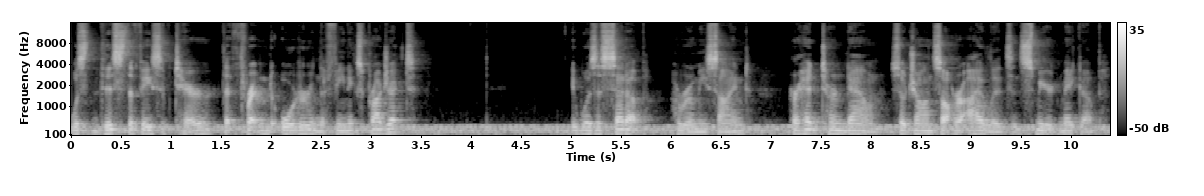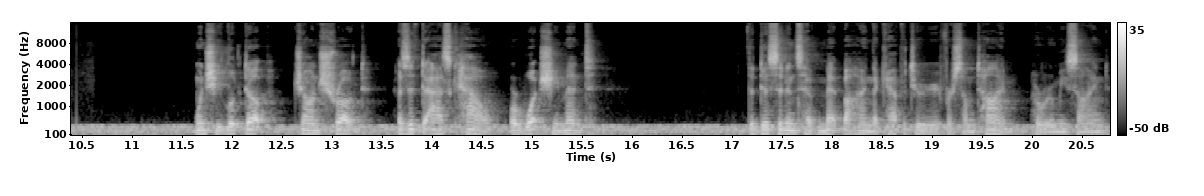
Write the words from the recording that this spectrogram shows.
Was this the face of terror that threatened order in the Phoenix Project? It was a setup, Harumi signed, her head turned down so John saw her eyelids and smeared makeup. When she looked up, John shrugged, as if to ask how or what she meant. The dissidents have met behind the cafeteria for some time, Harumi signed.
